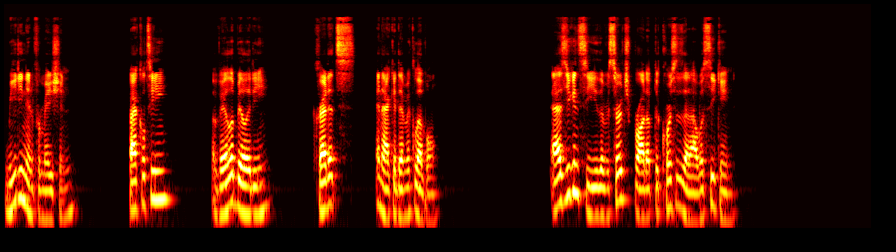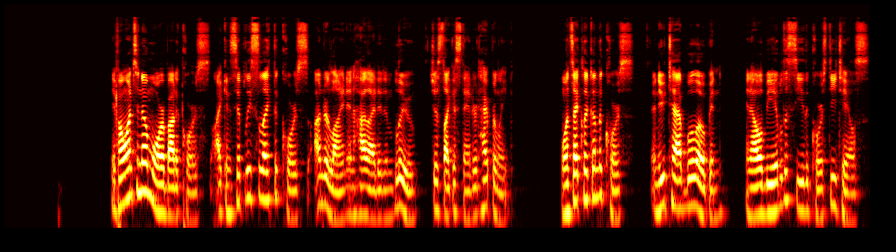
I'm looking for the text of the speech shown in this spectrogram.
meeting information, faculty, availability, credits, and academic level. As you can see, the research brought up the courses that I was seeking. If I want to know more about a course, I can simply select the course underlined and highlighted in blue, just like a standard hyperlink. Once I click on the course, a new tab will open and I will be able to see the course details.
